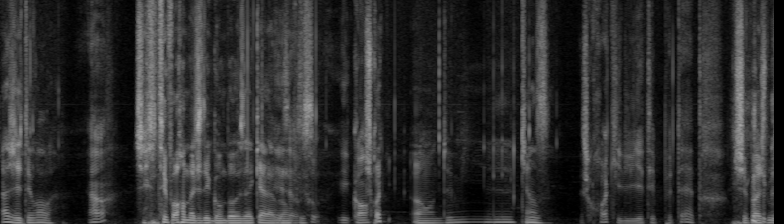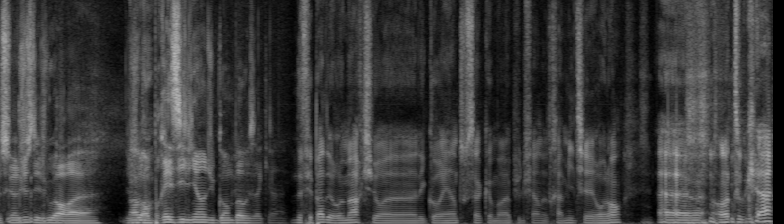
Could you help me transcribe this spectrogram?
Ah, j'ai été voir. ouais. Hein? J'ai été voir un match des Gamba Osaka là-bas en plus. trouve- et quand? Je crois qu'en 2015. Je crois qu'il y était peut-être. Je sais pas, je me souviens juste des joueurs, euh, des Ah joueurs non. brésiliens du Gamba Osaka. Ne fais pas de remarques sur euh, les Coréens, tout ça, comme aurait pu le faire notre ami Thierry Roland. Euh, en tout cas,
